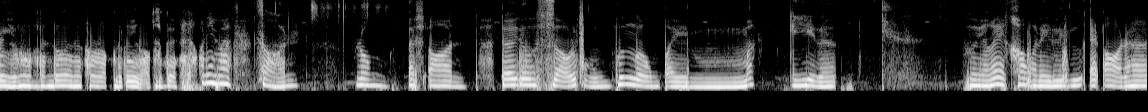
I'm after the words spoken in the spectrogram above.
รีรวมกันด้วยนะครับนี่ก็อยู่กับสเกอร์วันนี้มาสอนลง H on ไดโนเสาร์ที่ผมเพิ่งลงไปเมื่อกี้นะคือยังไม่เข้ามาในลิงก์แอดออนนะฮะ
